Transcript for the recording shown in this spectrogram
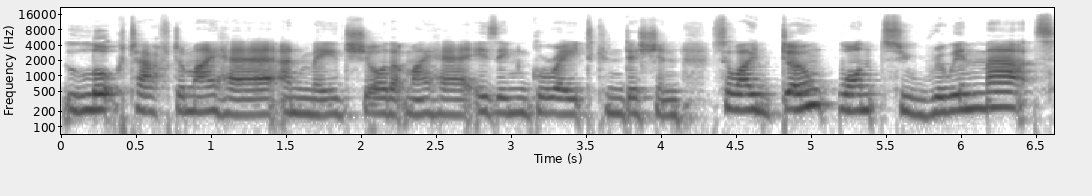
looked after my hair and made sure that my hair is in great condition. So I don't want to ruin that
